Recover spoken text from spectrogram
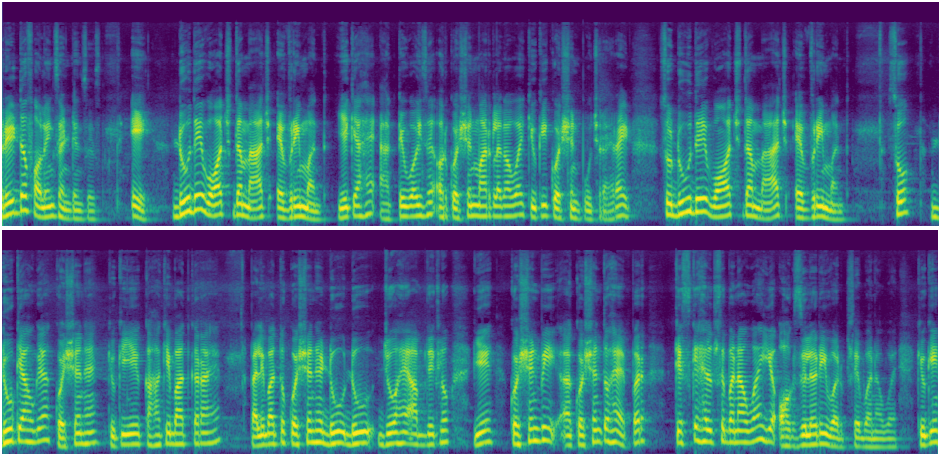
Read the following sentences A do they watch the match every month ये क्या है? एक्टिव वॉइस है और क्वेश्चन मार्क लगा हुआ है क्योंकि क्वेश्चन पूछ रहा है right so do they watch the match every month so do क्या हो गया? क्वेश्चन है, क्योंकि ये कहाँ की बात कर रहा है? पहली बात तो क्वेश्चन है डू डू जो है आप देख लो, ये क्वेश्चन भी क्वेश्चन तो है, पर किसके हेल्प से बना हुआ है? ये ऑक्सिलरी वर्ब से बना हुआ है। क्योंकि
